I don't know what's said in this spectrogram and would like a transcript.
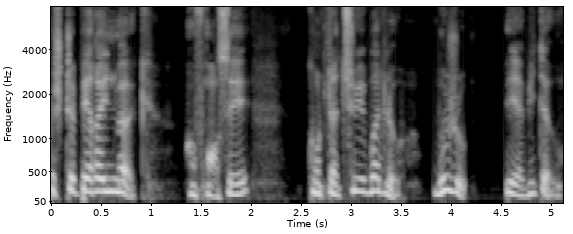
je te paierai une moque. En français, compte là-dessus et bois de l'eau. Bonjour et à bientôt.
